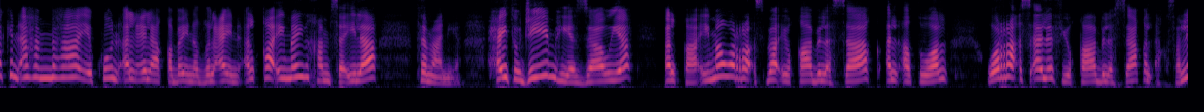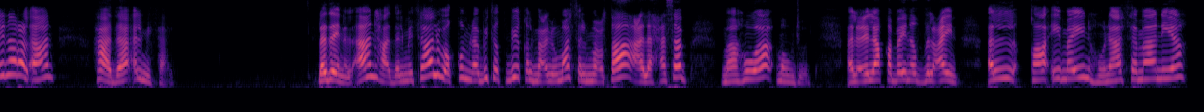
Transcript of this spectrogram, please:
لكن أهمها يكون العلاقة بين الضلعين القائمين خمسة إلى ثمانية حيث جيم هي الزاوية القائمة والرأس باء يقابل الساق الأطول والرأس ألف يقابل الساق الأقصر. لنرى الآن هذا المثال. لدينا الآن هذا المثال وقمنا بتطبيق المعلومات المعطاة على حسب ما هو موجود. العلاقة بين الضلعين القائمين هنا ثمانية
